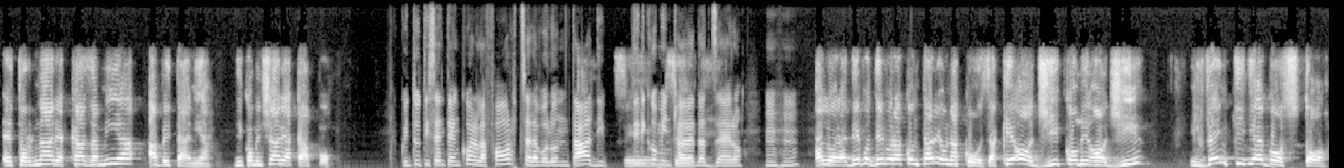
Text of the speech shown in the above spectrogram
è tornare a casa mia a Betania, di cominciare a capo. Quindi tu ti senti ancora la forza e la volontà di, sì, di ricominciare sì. da zero. Mm-hmm. Allora, devo, devo raccontare una cosa, che oggi, come oggi, il 20 di agosto,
